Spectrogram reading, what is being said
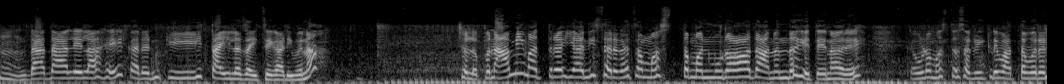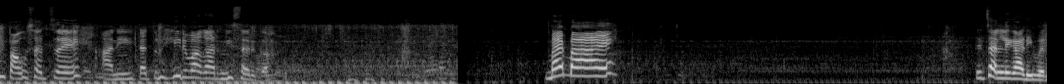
दादा आलेला आहे कारण की ताईला जायचे गाडीवर ना? चलो पण आम्ही मात्र या निसर्गाचा मस्त मनमुराद आनंद घेते ना रे. एवढं मस्त सगळीकडे वातावरण पावसाचं आहे आणि त्यातून हिरवागार निसर्ग. बाय बाय ते चालले गाडीवर.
